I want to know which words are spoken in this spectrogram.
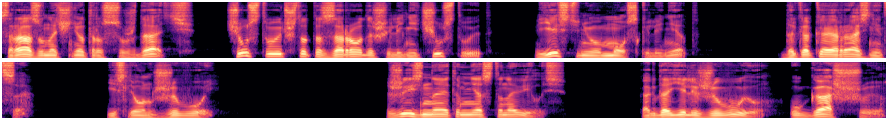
сразу начнет рассуждать, чувствует что-то зародыш или не чувствует, есть у него мозг или нет. Да какая разница, если он живой? Жизнь на этом не остановилась. Когда еле живую, угасшую,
